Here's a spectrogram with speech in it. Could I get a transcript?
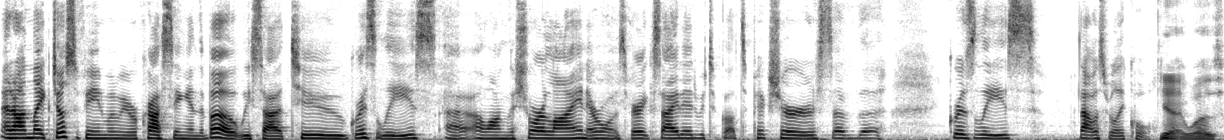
And on Lake Josephine, when we were crossing in the boat, we saw two grizzlies uh, along the shoreline. Everyone was very excited. We took lots of pictures of the grizzlies. That was really cool. Yeah, it was.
